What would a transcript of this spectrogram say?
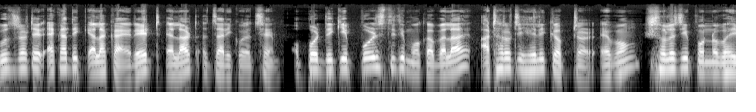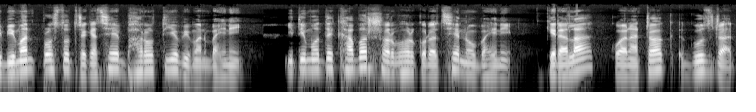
গুজরাটের একাধিক এলাকায় রেড অ্যালার্ট জারি করেছে। অপরদিকে পরিস্থিতি মোকাবেলায় আঠারোটি হেলিকপ্টার এবং ষোলোটি পণ্যবাহী বিমান প্রস্তুত রেখেছে ভারতীয় বিমান বাহিনী। ইতিমধ্যে খাবার সরবরাহ করেছে নৌবাহিনী। কেরালা, কর্ণাটক, গুজরাট,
